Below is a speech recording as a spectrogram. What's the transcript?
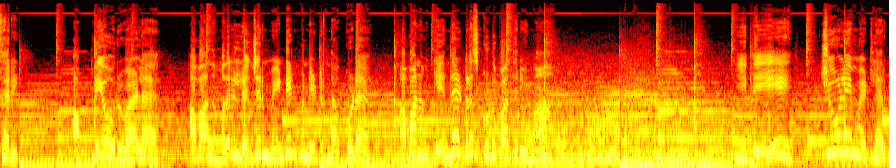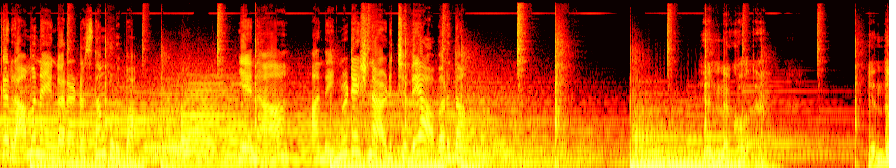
சரி அப்படியே ஒருவேளை அவ அந்த மாதிரி லெஜர் மெயின்டைன் பண்ணிட்டு இருந்தா கூட அவ நமக்கு எந்த அட்ரஸ் கொடுப்பா தெரியுமா? இதே சூளைமேட்ல இருக்க ராமநாயங்கார் அட்ரஸ் தான் கொடுப்பா. ஏன்னா அந்த இன்விடேஷனை அடிச்சதே அவர்தான். என்ன கோதை? எந்த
